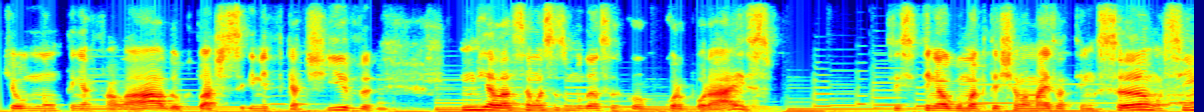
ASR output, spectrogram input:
que eu não tenha falado, ou que tu acha significativa em relação a essas mudanças corporais? Não sei se tem alguma que te chama mais atenção, assim.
